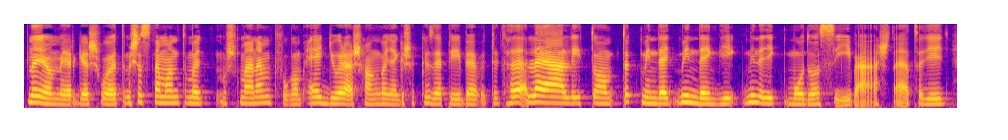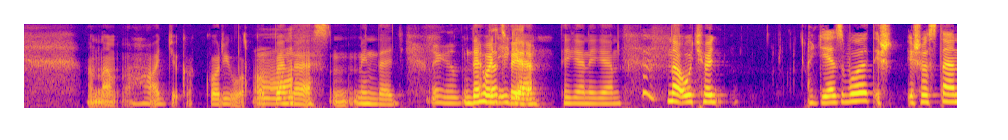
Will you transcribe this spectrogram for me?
Nagyon mérges voltam, és aztán mondtam, hogy most már nem fogom egy órás hanganyag és a közepébe, tehát leállítom, tök mindegy, mindegyik, mindegyik módon szívás, tehát, hogy így mondom, hagyjuk, akkor jó, akkor Ah. benne lesz, mindegy. Igen. De hogy igen, félre. igen, igen. Na, úgyhogy hogy ez volt, és, és aztán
